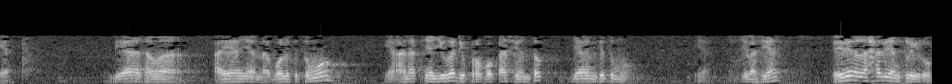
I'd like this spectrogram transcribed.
Ya. Dia sama ayahnya tidak boleh ketemu, ya anaknya juga diprovokasi untuk jangan ketemu. Ya, jelas ya? Jadi ini adalah hal yang keliru.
